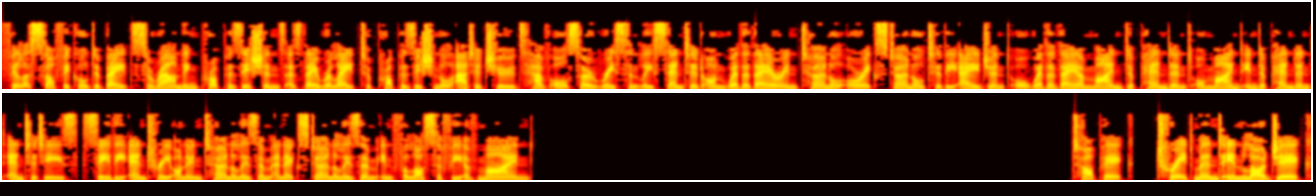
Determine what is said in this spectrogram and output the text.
Philosophical debates surrounding propositions as they relate to propositional attitudes have also recently centered on whether they are internal or external to the agent or whether they are mind-dependent or mind-independent entities see the entry on internalism and externalism in philosophy of mind. Treatment in logic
